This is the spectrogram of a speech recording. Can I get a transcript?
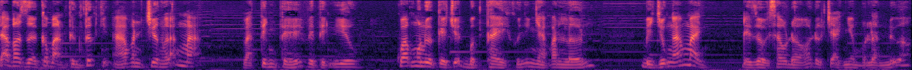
Đã bao giờ các bạn thưởng thức những áo văn chương lãng mạn và tinh tế về tình yêu qua ngôn ngữ kể chuyện bậc thầy của những nhà văn lớn, bị chúng ám ảnh để rồi sau đó được trải nghiệm một lần nữa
